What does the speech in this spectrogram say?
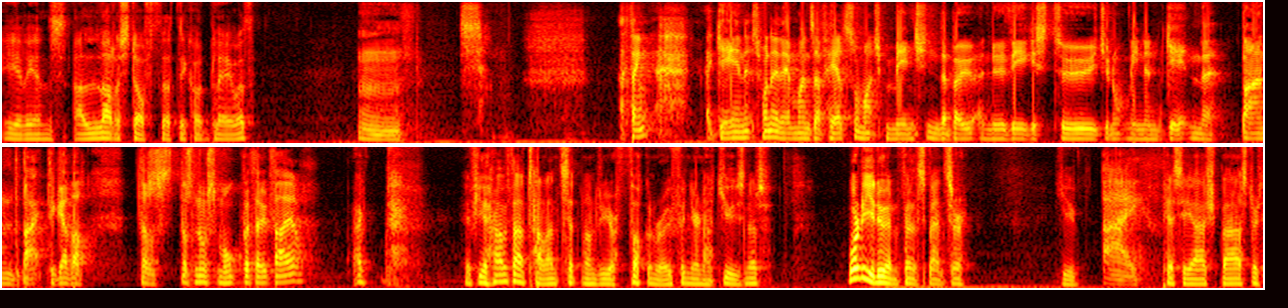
aliens, a lot of stuff that they could play with. Mm. I think again, it's one of them ones I've heard so much mentioned about a New Vegas 2, do you know what I mean, and getting the band back together. There's there's no smoke without fire. I, if you have that talent sitting under your fucking roof and you're not using it, what are you doing, Phil Spencer? You Aye. pissy ash bastard.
